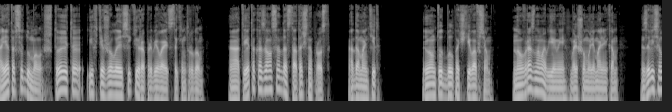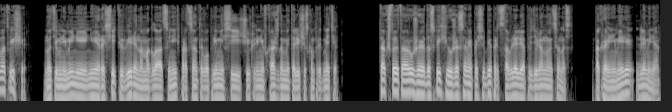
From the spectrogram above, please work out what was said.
А я-то все думал, что это их тяжелая секира пробивает с таким трудом. А ответ оказался достаточно прост. Адамантит. И он тут был почти во всем. Но в разном объеме, большом или маленьком, зависело от вещи. Но тем не менее нейросеть уверенно могла оценить процент его примесей чуть ли не в каждом металлическом предмете. Так что это оружие и доспехи уже сами по себе представляли определенную ценность. По крайней мере, для меня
